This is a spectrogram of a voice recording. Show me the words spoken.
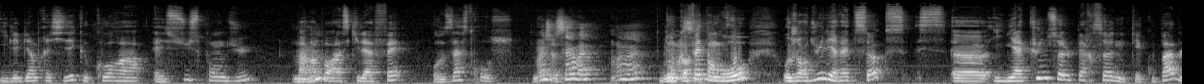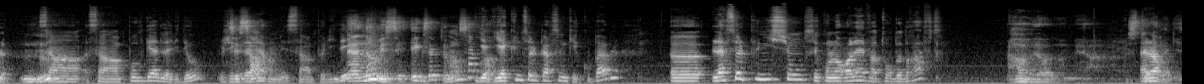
il est bien précisé que Cora est suspendu par Mhm. rapport à ce qu'il a fait aux Astros. Ouais, je sais, ouais. ouais, ouais. Donc Moi, en c'est- fait, en gros, aujourd'hui, les Red Sox, euh, il n'y a qu'une seule personne qui est coupable. Mhm. C'est un, c'est un pauvre gars de la vidéo. J'exagère, ça. mais c'est un peu l'idée. Ben non, mais c'est exactement ça. Il n'y a, quoi. il y a qu'une seule personne qui est coupable. Euh, la seule punition, c'est qu'on leur enlève un tour de draft. Oh, oh, euh, Alors, la guerre.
